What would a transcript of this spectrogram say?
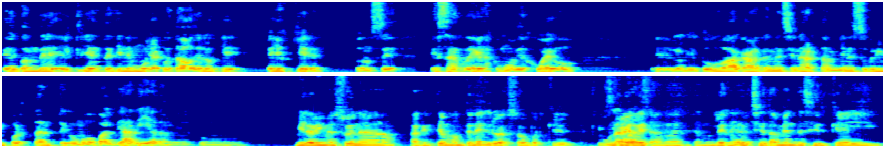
es donde el cliente tiene muy acotado de lo que ellos quieren. Entonces, esas reglas como de juego, eh, lo que tú acabas de mencionar, también es súper importante como para el día a día también. Como... Mira, a mí me suena a Cristian Montenegro eso, porque alguna Sí, vez le, escuché también decir que él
